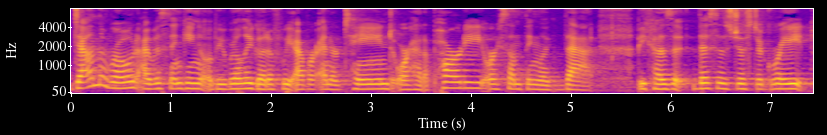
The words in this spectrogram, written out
down the road, I was thinking it would be really good if we ever entertained or had a party or something like that because it, this is just a great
